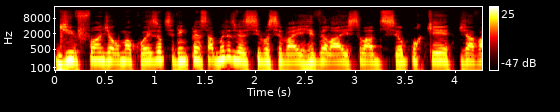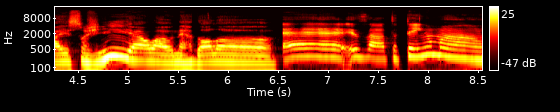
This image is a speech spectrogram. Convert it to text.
de fã de alguma coisa, você tem que pensar muitas vezes se você vai revelar esse lado seu, porque já vai surgir, olha lá, o Nerdola. É, exato. Tem uma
